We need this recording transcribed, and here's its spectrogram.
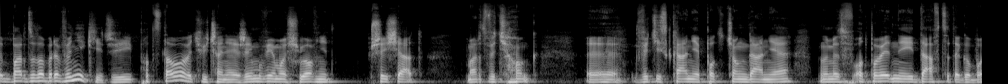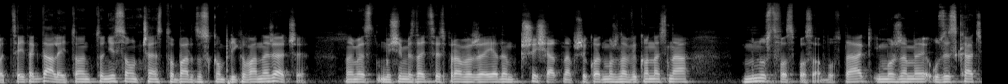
y, bardzo dobre wyniki, czyli podstawowe ćwiczenia. Jeżeli mówimy o siłowni, przysiad, martwy ciąg, y, wyciskanie, podciąganie, natomiast w odpowiedniej dawce tego bodźca i tak dalej, to, to nie są często bardzo skomplikowane rzeczy. Natomiast musimy zdać sobie sprawę, że jeden przysiad na przykład można wykonać na mnóstwo sposobów, tak? I możemy uzyskać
